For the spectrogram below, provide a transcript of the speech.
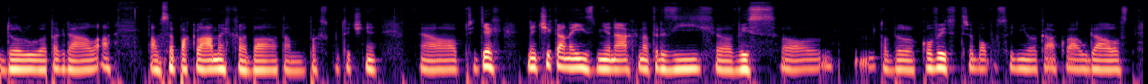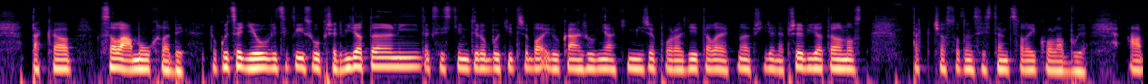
dolů a tak dále a tam se pak láme chleba, tam pak skutečně při těch nečekaných změnách na trzích, vis, to byl covid třeba poslední velká událost, tak se lámou chleby. Dokud se dějou věci, které jsou předvídatelné, tak si s tím ty roboti třeba i dokážou v nějaký míře poradit, ale jakmile přijde nepředvídatelnost, tak často ten systém celý kolabuje. A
